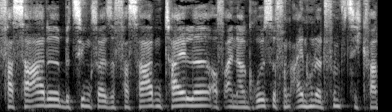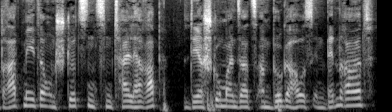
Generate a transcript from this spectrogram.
Fassade bzw. Fassadenteile auf einer Größe von 150 Quadratmeter und stürzten zum Teil herab. Der Sturmeinsatz am Bürgerhaus in Benrath.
